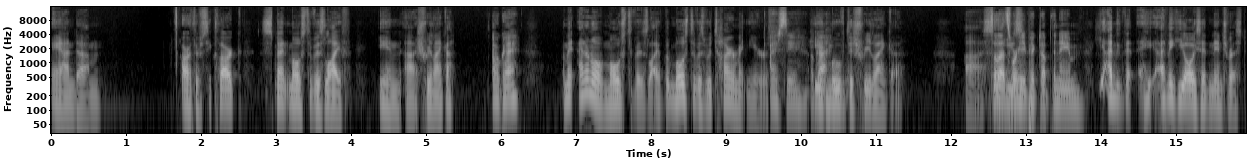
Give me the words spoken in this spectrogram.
And um, Arthur C. Clarke spent most of his life in uh, Sri Lanka. Okay. I mean, I don't know most of his life, but most of his retirement years, I see. Okay. He moved to Sri Lanka. Uh, So that's where he picked up the name. Yeah, I think that he, I think he always had an interest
